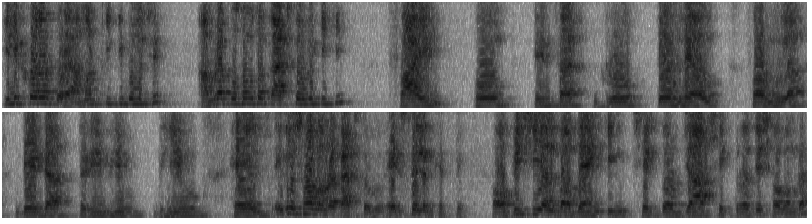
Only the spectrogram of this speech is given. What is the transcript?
ক্লিক করার পরে আমার কি কি বলেছে? আমরা প্রথমত কাজ করবে কি কি? File home insert draw page layout formula data review view helps এগুলো সব আমরা কাজ করব এক্সেলের ক্ষেত্রে। অফিসিয়াল বা ব্যাংকিং সেক্টর যা সেক্টর আছে, সব আমরা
